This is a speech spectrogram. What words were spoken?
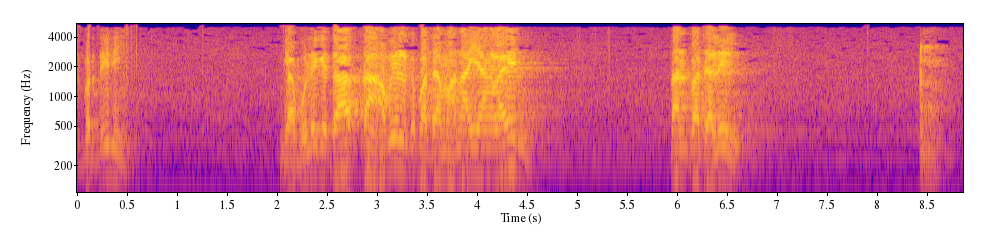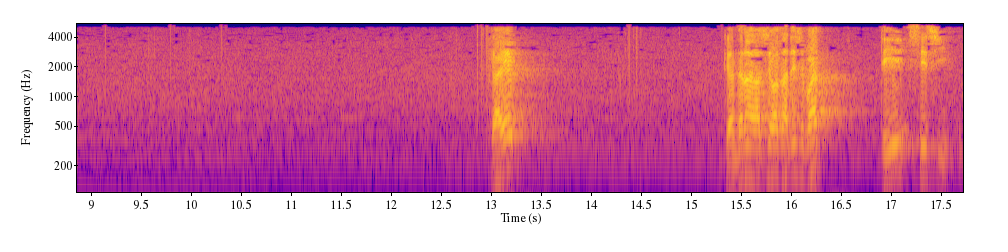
Seperti ini. Nggak boleh kita takwil kepada makna yang lain tanpa dalil. Baik. Di antara tadi sebab di sisi.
